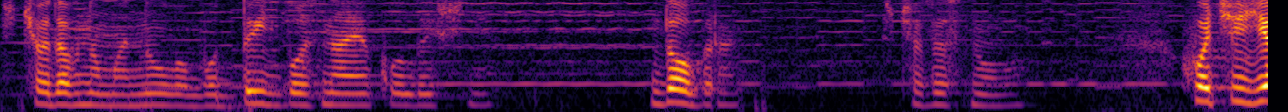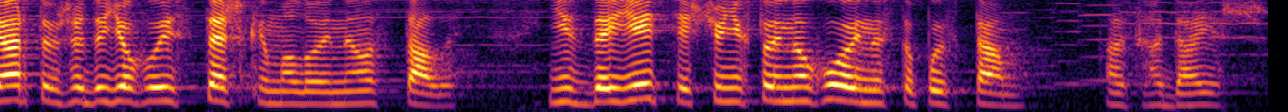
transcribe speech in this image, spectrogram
що давно минуло, будить, бо знає колишнє. Добре, що заснуло. Хоч і ярти вже до його і стежки малої не осталось, їй здається, що ніхто й ногою не ступив там. А згадаєш,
